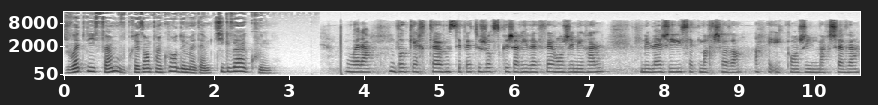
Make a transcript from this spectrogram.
Joie de vie femme vous présente un cours de Madame Tigva Akoun. Voilà, Bokertov, c'est pas toujours ce que j'arrive à faire en général, mais là j'ai eu cette marchava. Et quand j'ai une marchava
